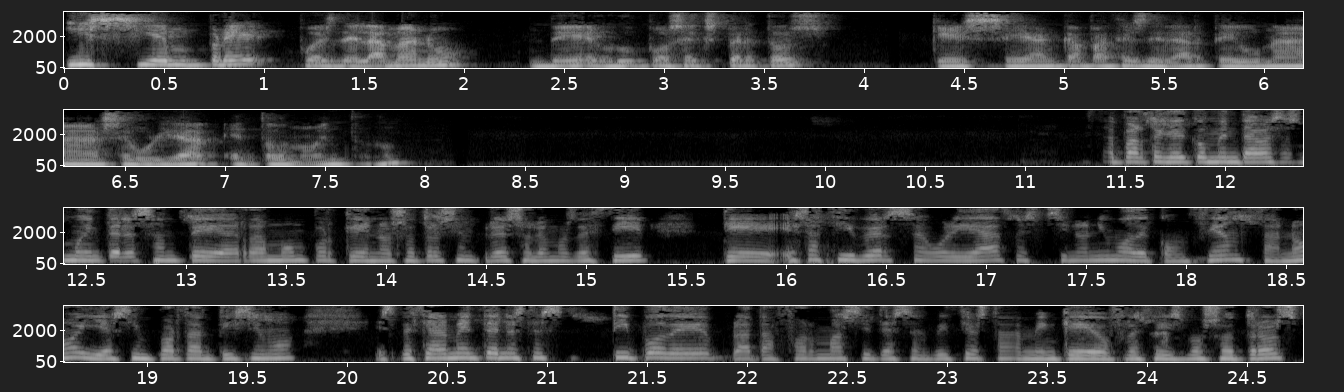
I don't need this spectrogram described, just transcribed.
Y siempre, pues de la mano de grupos expertos que sean capaces de darte una seguridad en todo momento, ¿no? Esta parte que comentabas es muy interesante, Ramón, porque nosotros siempre solemos decir que esa ciberseguridad es sinónimo de confianza, ¿no? Y es importantísimo, especialmente en este tipo de plataformas y de servicios también que ofrecéis vosotros.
